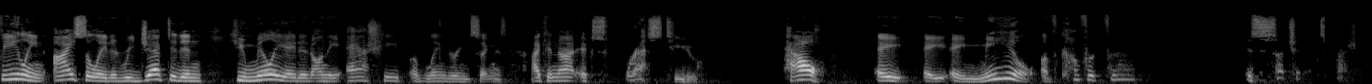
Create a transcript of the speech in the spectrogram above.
feeling isolated, rejected, and humiliated on the ash heap of lingering sickness. I cannot express to you how a, a, a meal of comfort food is such an expression.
